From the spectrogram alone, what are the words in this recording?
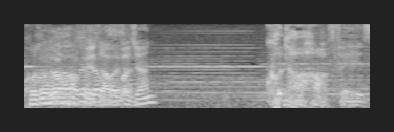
খোদা খোদা হাফেজ হাফেজ আব্বাজান খুদা হাফেজ।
